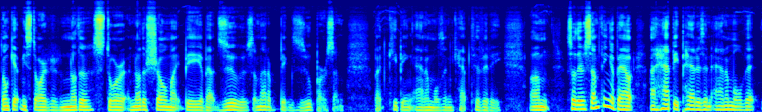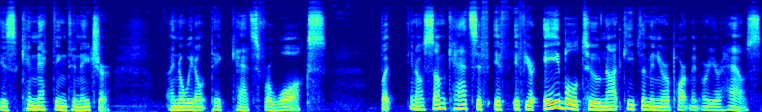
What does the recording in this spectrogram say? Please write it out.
don't get me started. Another story, another show might be about zoos. I'm not a big zoo person, but keeping animals in captivity. Um, so there's something about a happy pet as an animal that is connecting to nature. I know we don't take cats for walks, but you know some cats, if if if you're able to not keep them in your apartment or your house,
